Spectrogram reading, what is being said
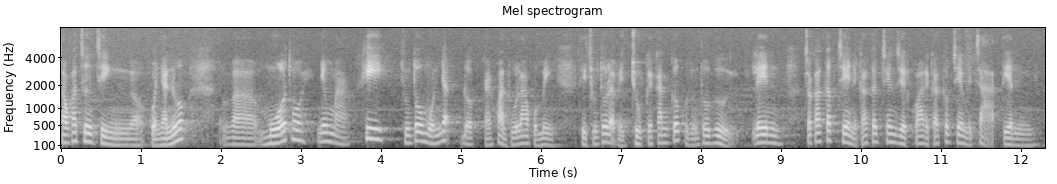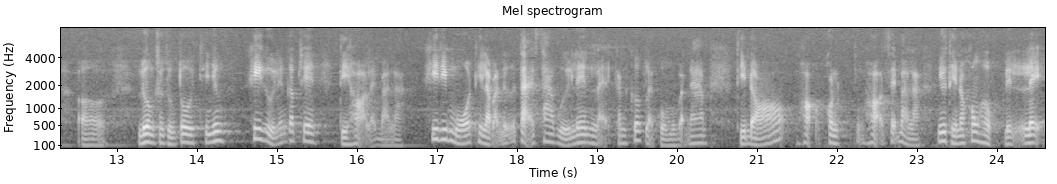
trong các chương trình ờ, của nhà nước và múa thôi nhưng mà khi chúng tôi muốn nhận được cái khoản thù lao của mình thì chúng tôi lại phải chụp cái căn cước của chúng tôi gửi lên cho các cấp trên để các cấp trên duyệt qua để các cấp trên mới trả tiền uh, lương cho chúng tôi. Thế nhưng khi gửi lên cấp trên thì họ lại bảo là khi đi múa thì là bạn nữ tại sao gửi lên lại căn cước lại của một bạn nam? Thì đó họ còn họ sẽ bảo là như thế nó không hợp lệ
